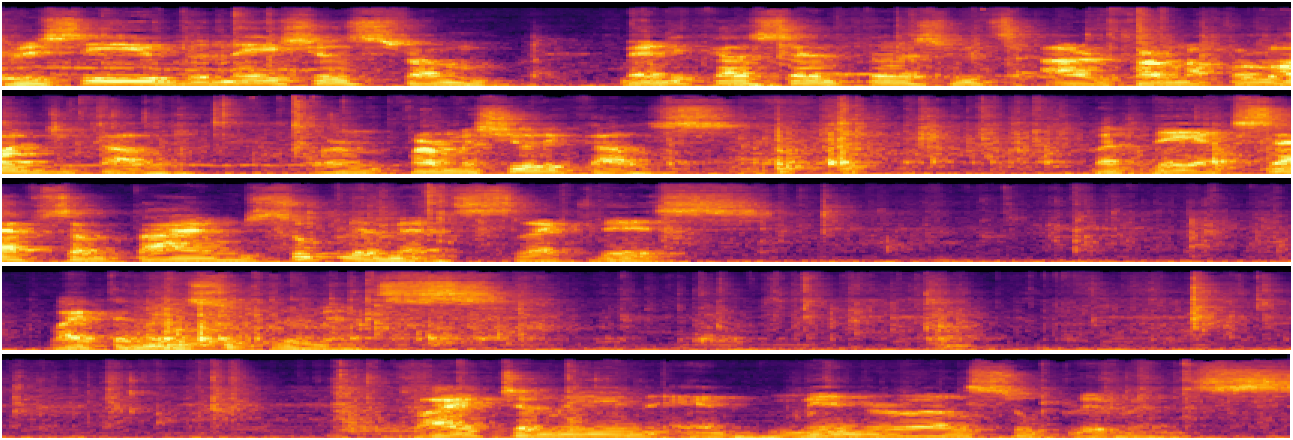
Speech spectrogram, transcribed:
receive donations from medical centers which are pharmacological or pharmaceuticals but they accept sometimes supplements like this vitamin supplements. Vitamin and mineral supplements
